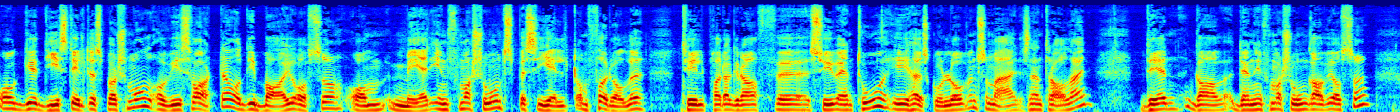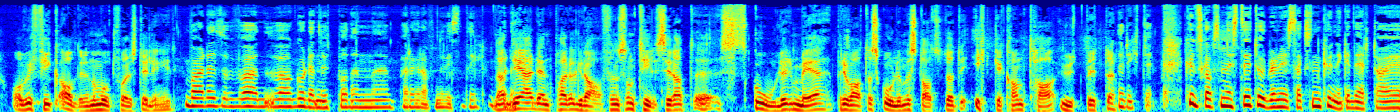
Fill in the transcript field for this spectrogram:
Og de stilte spørsmål, og vi svarte. Og de ba jo også om mer informasjon, spesielt om forholdet til paragraf 712 eh, i høyskoleloven, som er sentral her. Den, gav, den informasjonen ga vi også og vi fikk aldri noen motforestillinger. Hva, det, hva, hva, går den ut på, den eh, paragrafen du viste til? Nei, det er den paragrafen som tilsier at eh, skoler med, private skoler med statsstøtte ikke kan ta utbytte. Riktig. Kunnskapsminister Torbjørn Isaksen kunne ikke delta i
